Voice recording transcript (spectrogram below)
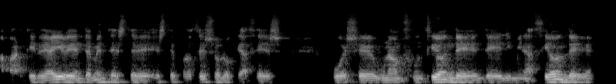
A partir de ahí, evidentemente, este, este proceso lo que hace es pues, eh, una función de, eliminación de,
